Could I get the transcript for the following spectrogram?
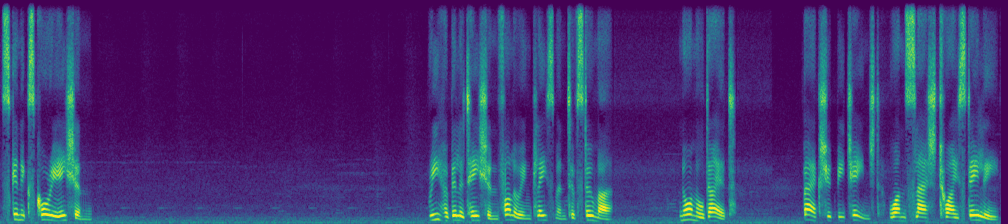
Skin excoriation. Rehabilitation following placement of stoma. Normal diet. Bag should be changed once slash twice daily.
